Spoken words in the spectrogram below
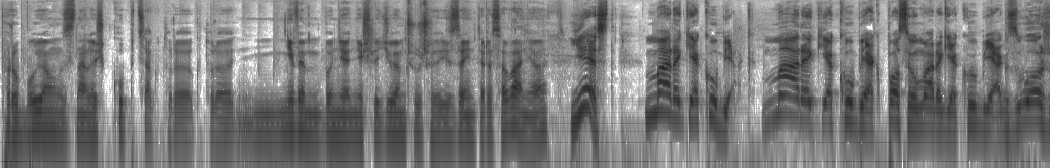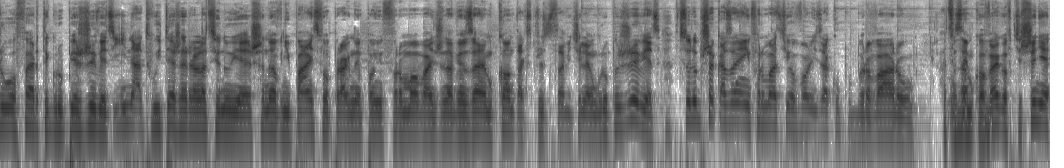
próbują znaleźć kupca, który, który nie wiem, bo nie, nie śledziłem, czy już jest zainteresowanie. Jest! Marek Jakubiak. Marek Jakubiak, poseł Marek Jakubiak złożył oferty grupie Żywiec i na Twitterze relacjonuje, szanowni państwo, pragnę poinformować, że nawiązałem kontakt z przedstawicielem grupy Żywiec w celu przekazania informacji o woli zakupu browaru zamkowego w Cieszynie.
